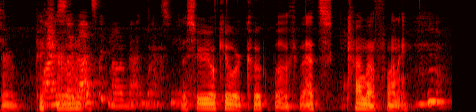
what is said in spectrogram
there a picture Honestly, of it? that's like not a bad last meal. The serial killer cookbook. That's kind of funny.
